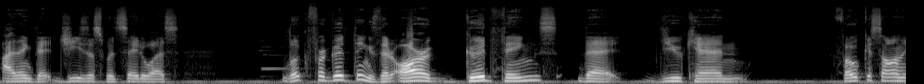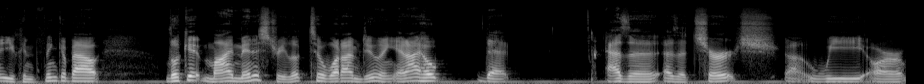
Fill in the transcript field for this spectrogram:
I think that Jesus would say to us, look for good things. There are good things that you can focus on, that you can think about. Look at my ministry, look to what I'm doing. And I hope that as a as a church, uh, we are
